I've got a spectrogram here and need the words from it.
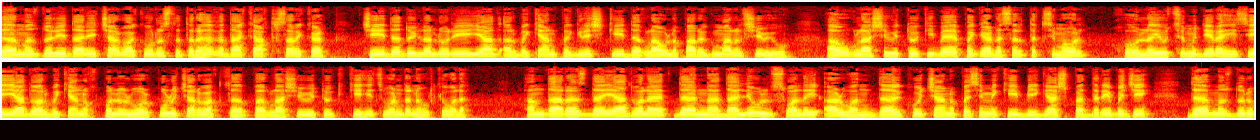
د مزدور ادارې چارواکو وروسته تر هغه دا کار ترسره کړ چې د دوی له لوري یاد اربکیان په ګریش کې د غلاو لپاره ګمارل شوي وو او غلا شوي توکي به په ګډه سره تقسیمول خو له یو څه مودې راهیسې یادو اربکیانو خپلو لوړپوړو چارواکو ته په غلا شوي توکي کې هیڅ ونډه نه ورکوله همداراز د یاد ولایت د نادالي ولسوالۍ اړوند د کوچانو په سیمه کې بیګا شپه درې بجې د مزدورو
